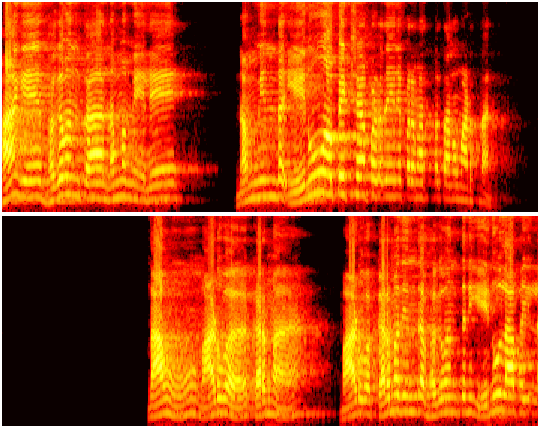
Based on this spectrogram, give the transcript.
ಹಾಗೆ ಭಗವಂತ ನಮ್ಮ ಮೇಲೆ ನಮ್ಮಿಂದ ಏನೂ ಅಪೇಕ್ಷಾ ಪಡೆದೇನೆ ಪರಮಾತ್ಮ ತಾನು ಮಾಡ್ತಾನೆ ನಾವು ಮಾಡುವ ಕರ್ಮ ಮಾಡುವ ಕರ್ಮದಿಂದ ಭಗವಂತನಿಗೆ ಏನೂ ಲಾಭ ಇಲ್ಲ.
